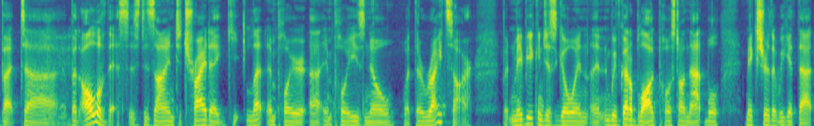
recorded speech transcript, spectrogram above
But uh, but all of this is designed to try to g- let employer uh, employees know what their rights are. But maybe you can just go in, and we've got a blog post on that. We'll make sure that we get that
